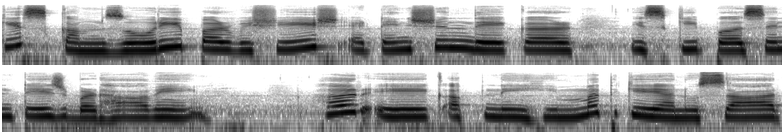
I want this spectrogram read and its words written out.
किस कमज़ोरी पर विशेष अटेंशन देकर इसकी परसेंटेज बढ़ावें। हर एक अपनी हिम्मत के अनुसार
